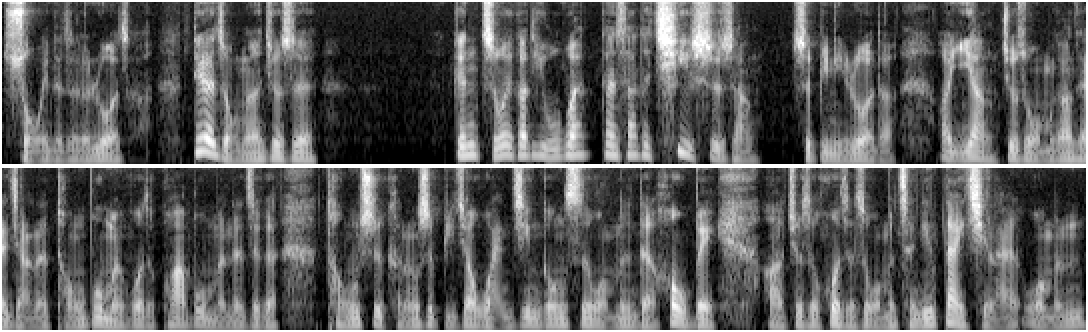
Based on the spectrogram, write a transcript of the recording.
所谓的这个弱者。第二种呢，就是跟职位高低无关，但是他的气势上。是比你弱的啊，一样就是我们刚才讲的同部门或者跨部门的这个同事，可能是比较晚进公司，我们的后辈啊，就是或者是我们曾经带起来，我们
